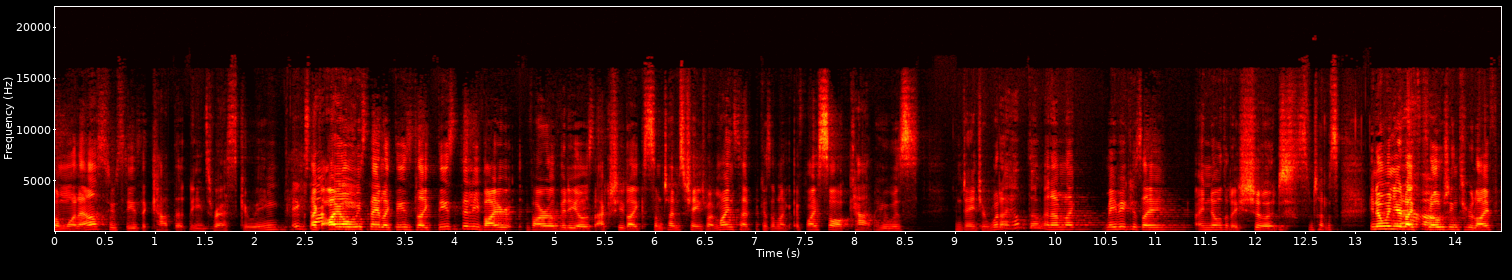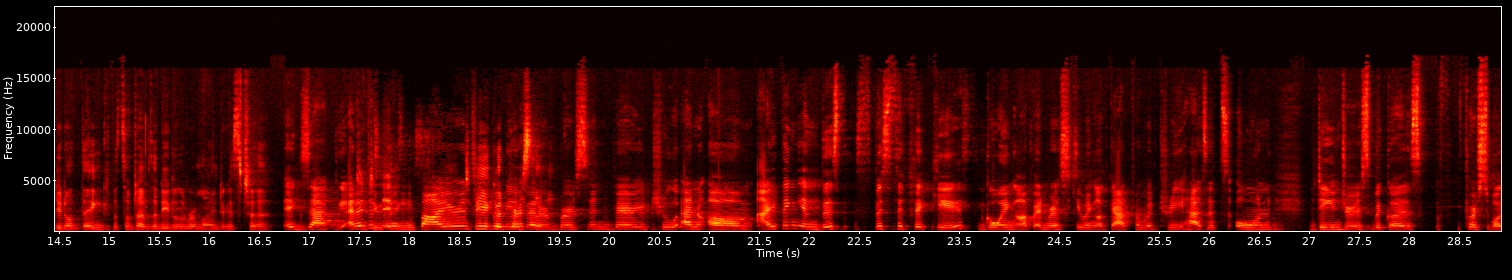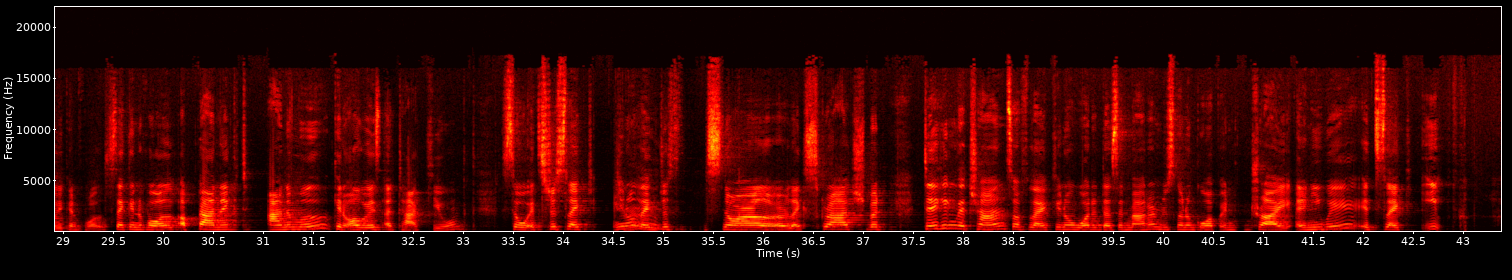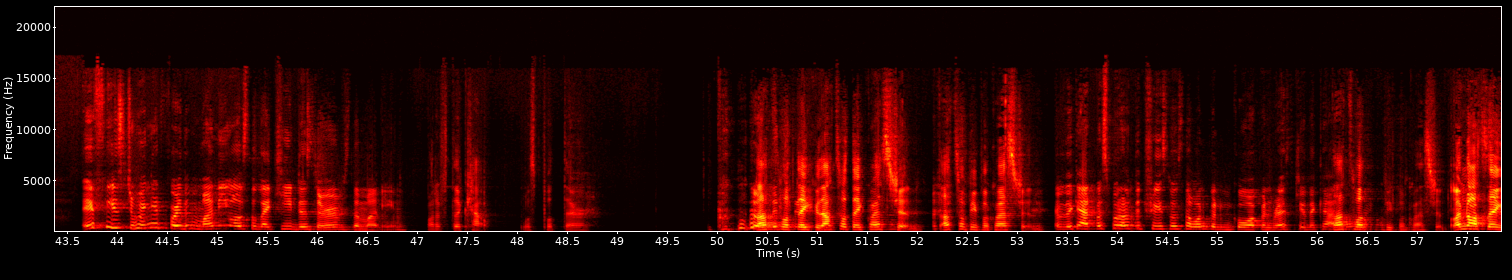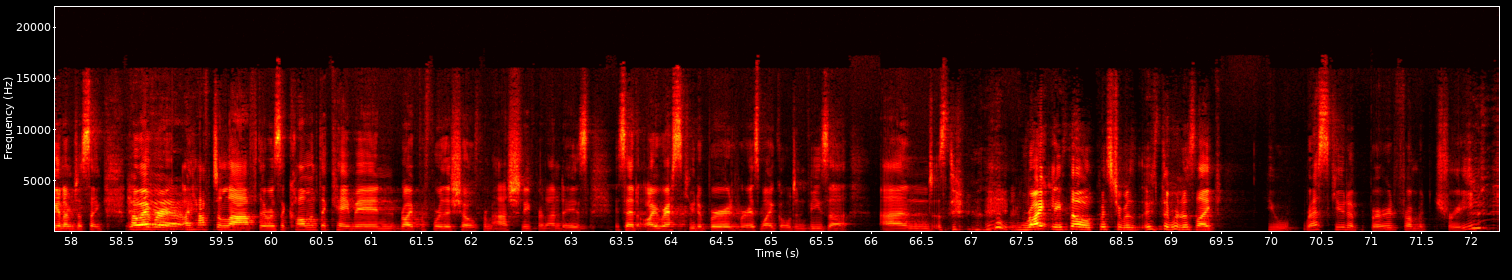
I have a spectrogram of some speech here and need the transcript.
someone else who sees a cat that needs rescuing, like I always say, like these like these silly vir- viral videos actually like sometimes change my mindset because I'm like, if I saw a cat who was in danger, would I help them? And I'm like, maybe because I I know that I should. Sometimes you know when you're like floating through life, you don't think, but sometimes I need little reminders to. Exactly, and it just inspires to be you a good to be a better person. person. Very true. And um, I think in this specific case, going up and rescuing a cat from a tree has its own dangers because, first of all, you can fall. Second of all, a panicked animal can always attack you. So it's just like you know, like just snarl or like scratch, but taking the chance of like you know what, it doesn't matter. I'm just gonna go up and try anyway. It's like. e- if he's doing it for the money, also like he deserves the money. What if the cat was put there? That's what they. That's what they question. That's what people question. If the cat was put on the tree so someone could go up and rescue the cat. That's what people question. I'm not saying it, I'm just saying. However, Yeah. I have to laugh. There was a comment that came in right before the show from Ashley Fernandez. It said, I rescued a bird, where is my golden visa? And rightly so, Christian was, Stuart was like, You rescued a bird from a tree?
